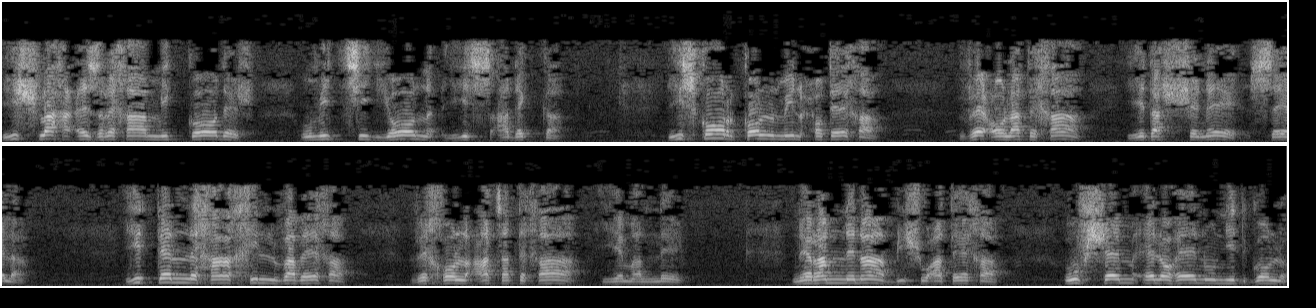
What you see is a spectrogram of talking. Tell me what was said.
ישלח עזרך מקודש, ומציון יסעדך. יזכור כל מנחותיך, ועולתך ידשנה סלע. ייתן לך כלבביך, וכל עצתך ימלא. נרננה בישועתך, ובשם אלוהינו נדגול,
